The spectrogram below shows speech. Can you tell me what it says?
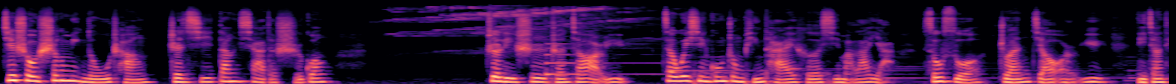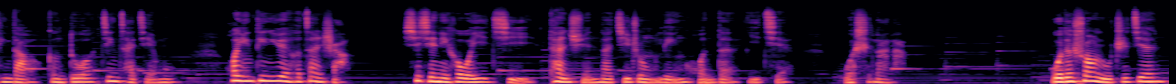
接受生命的无常，珍惜当下的时光。这里是转角耳语，在微信公众平台和喜马拉雅搜索“转角耳语”，你将听到更多精彩节目。欢迎订阅和赞赏，谢谢你和我一起探寻那击中灵魂的一切。我是娜娜，我的双乳之间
